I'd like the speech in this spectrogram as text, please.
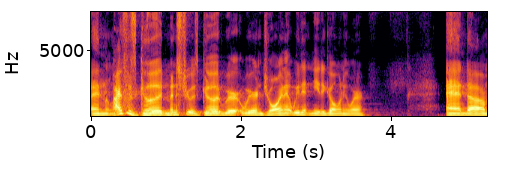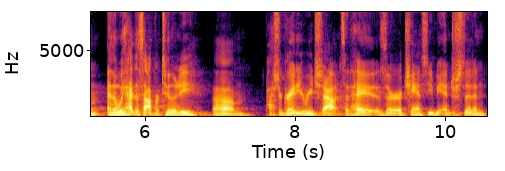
and life was good. Ministry was good. We were, we were enjoying it. We didn't need to go anywhere. And, um, and then we had this opportunity. Um, Pastor Grady reached out and said, Hey, is there a chance you'd be interested in,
